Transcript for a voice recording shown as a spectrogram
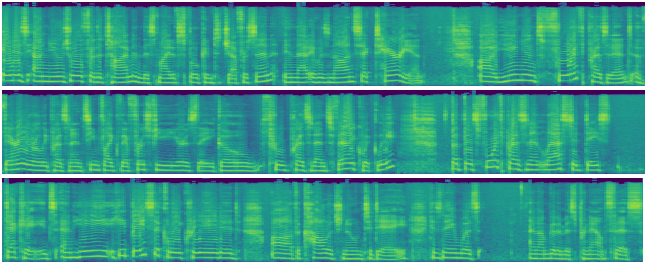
It was unusual for the time, and this might have spoken to Jefferson, in that it was non sectarian. Uh, Union's fourth president, a very early president, seems like their first few years they go through presidents very quickly. But this fourth president lasted days decades, and he he basically created uh, the college known today. His name was, and I'm going to mispronounce this,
